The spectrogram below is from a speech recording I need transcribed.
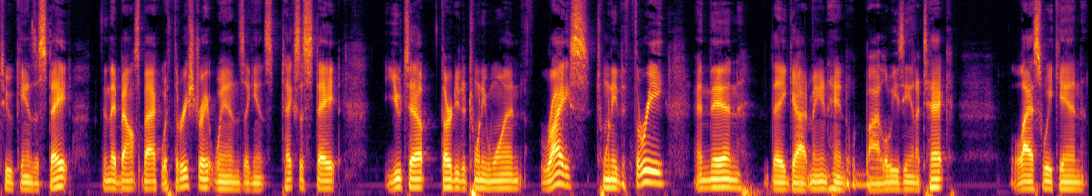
to Kansas State. Then they bounced back with three straight wins against Texas State, UTEP 30 to 21, Rice 20 to 3, and then they got manhandled by Louisiana Tech last weekend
